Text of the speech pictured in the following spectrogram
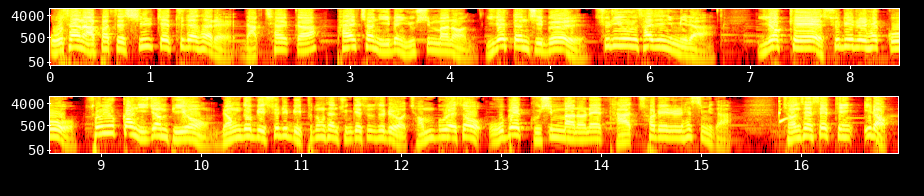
오산 아파트 실제 투자 사례, 낙찰가 8,260만원. 이랬던 집을 수리 후 사진입니다. 이렇게 수리를 했고, 소유권 이전 비용, 명도비, 수리비, 부동산 중개 수수료 전부 해서 590만원에 다 처리를 했습니다. 전세 세팅 1억.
